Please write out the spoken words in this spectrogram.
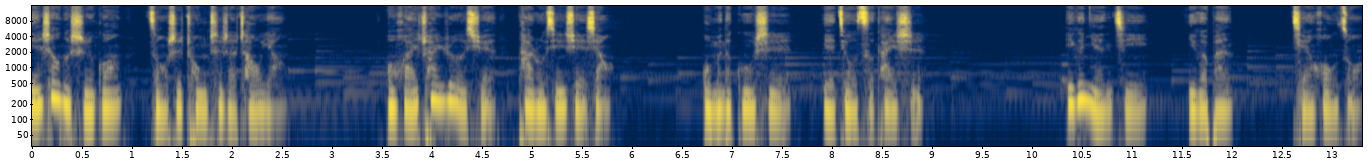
年少的时光总是充斥着朝阳，我怀揣热血踏入新学校，我们的故事也就此开始。一个年级，一个班，前后座。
